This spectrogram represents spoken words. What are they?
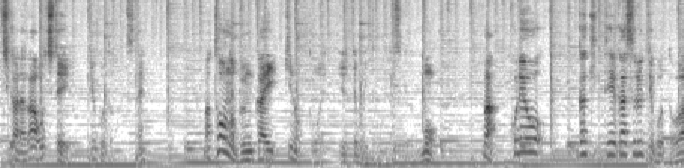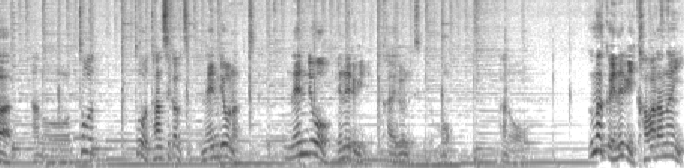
力が落ちているということなんですね。まあ、糖の分解機能とも言ってもいいと思うんですけども、まあ、これをが低下するっていうことはあの糖糖炭水化物燃料なんですね。燃料をエネルギーに変えるんですけどもあのうまくエネルギー変わらない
